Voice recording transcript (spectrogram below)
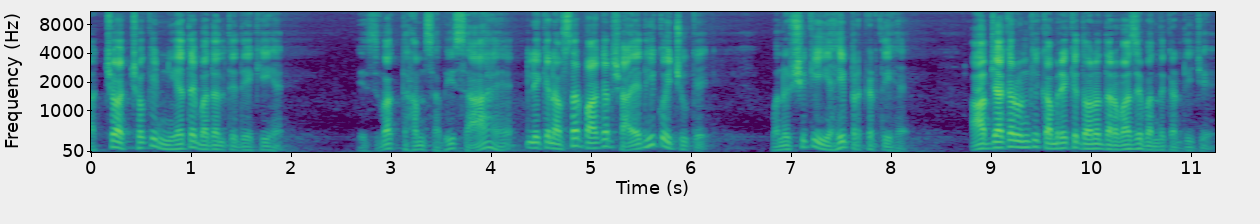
अच्छों अच्छों की नीयतें बदलते देखी हैं। इस वक्त हम सभी साह हैं, लेकिन अवसर पाकर शायद ही कोई चूके। मनुष्य की यही प्रकृति है। आप जाकर उनके कमरे के दोनों दरवाजे बंद कर दीजिए।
